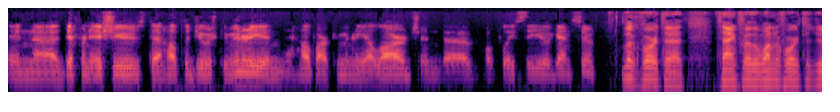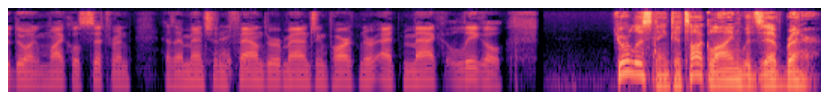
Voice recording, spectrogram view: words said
in uh, different issues to help the Jewish community and help our community at large. And uh, hopefully, see you again soon. Look forward to that. Thank you for the wonderful work that you're doing, Michael Citron, as I mentioned, Thank you. founder, managing partner at Mac Legal. You're listening to Talkline with Zev Brenner,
